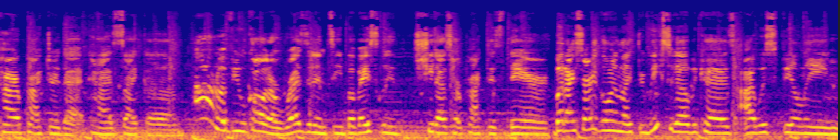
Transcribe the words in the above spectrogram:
chiropractor that has like a, I don't know if you would call it a residency, but basically she does her practice there. But I started going like three weeks ago because I was feeling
